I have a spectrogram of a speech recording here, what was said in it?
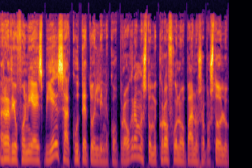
Ραδιοφωνία SBS, ακούτε το ελληνικό πρόγραμμα στο μικρόφωνο ο Πάνος Αποστόλου.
